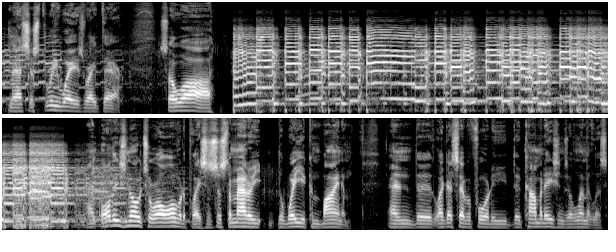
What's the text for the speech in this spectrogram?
I mean, that's just three ways right there. So uh, And all these notes are all over the place. It's just a matter of the way you combine them. And like I said before, the, the combinations are limitless.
